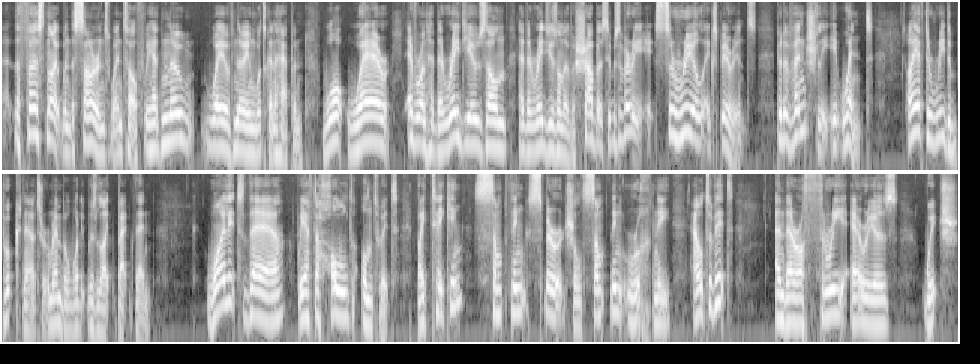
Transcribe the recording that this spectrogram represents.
uh, the first night when the sirens went off, we had no way of knowing what's going to happen. What, where, everyone had their radios on, had their radios on over Shabbos. It was a very eh, surreal experience. But eventually it went. I have to read a book now to remember what it was like back then. While it's there, we have to hold onto it by taking something spiritual, something ruchni out of it. And there are three areas which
